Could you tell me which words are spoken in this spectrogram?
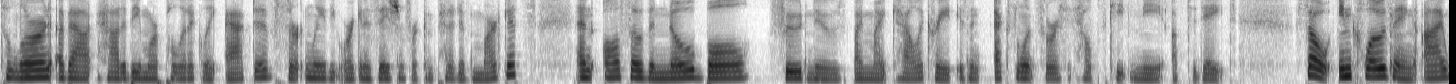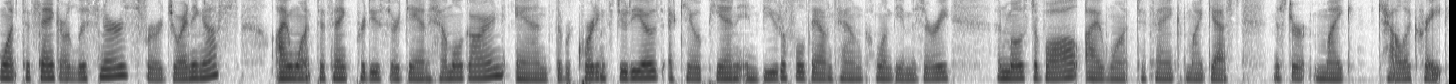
To learn about how to be more politically active, certainly the Organization for Competitive Markets, and also the No Bull Food News by Mike Callicrate is an excellent source. It helps keep me up to date. So, in closing, I want to thank our listeners for joining us. I want to thank producer Dan Hemmelgarn and the recording studios at KOPN in beautiful downtown Columbia, Missouri. And most of all, I want to thank my guest, Mr. Mike Callicrate.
